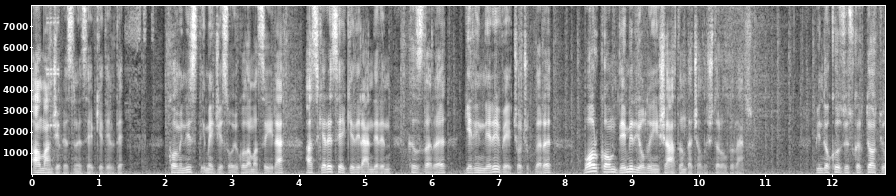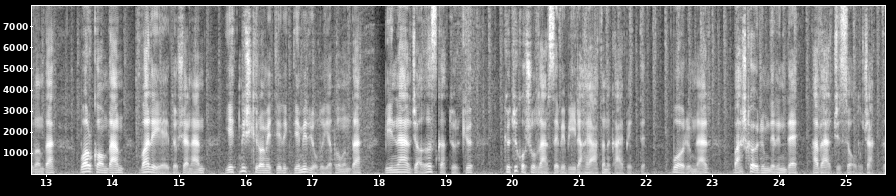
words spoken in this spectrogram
Alman cephesine sevk edildi. Komünist imecesi uygulamasıyla askere sevk edilenlerin kızları, gelinleri ve çocukları Borkom demiryolu inşaatında çalıştırıldılar. 1944 yılında Borkom'dan Vale'ye döşenen 70 kilometrelik demiryolu yapımında binlerce Ağızka Türk'ü kötü koşullar sebebiyle hayatını kaybetti. Bu ölümler başka ölümlerin de habercisi olacaktı.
